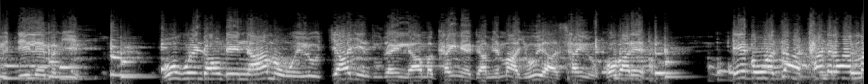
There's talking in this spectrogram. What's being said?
၍တေးလဲမမီ ဘိုးဝင်တောင်တင်နားမဝင်လို့ကြားကျင်သူတိုင်းလာမခိုင်းနဲ့ဒါမြမရိုးရာဆိုင်လို့ခေါ်ပါတယ်အေဘဝတထန္တရာမ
